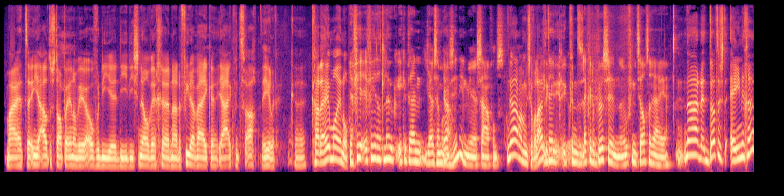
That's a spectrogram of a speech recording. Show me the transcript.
Maar het in je auto stappen en dan weer over die, die, die snelweg naar de villa wijken. Ja, ik vind het ach, heerlijk. Ik, eh, ik ga er helemaal in op. Ja, vind je, vind je dat leuk? Ik heb daar juist helemaal Ja. geen zin in meer s'avonds. Ja, maar niet zoveel uit. Ik denk, ik vind het, lekker de bus in, dan hoef je niet zelf te rijden. Nou, dat is het enige.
